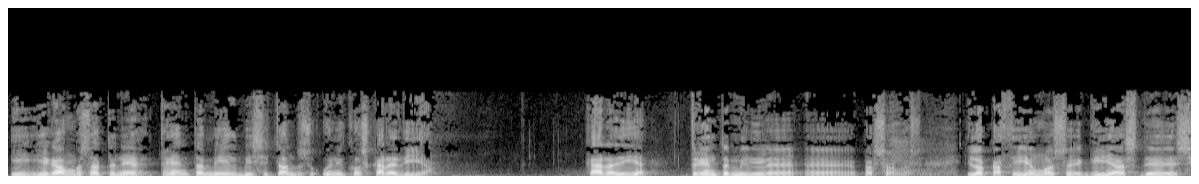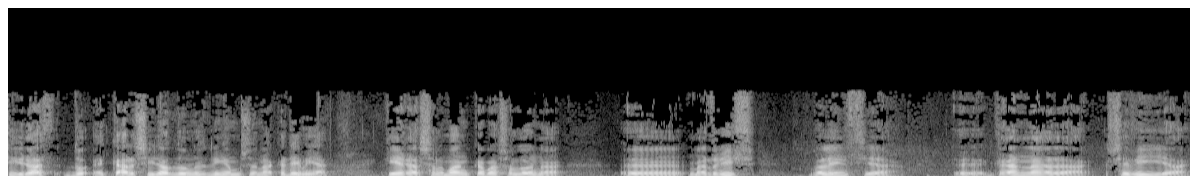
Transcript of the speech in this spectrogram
Y llegamos a tener 30.000 visitantes únicos cada día. Cada día, 30.000 personas. Y lo que hacíamos, eh, guías de ciudad, do, en cada ciudad donde teníamos una academia, que era Salamanca, Barcelona, eh, Madrid, Valencia, eh, Granada, Sevilla,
